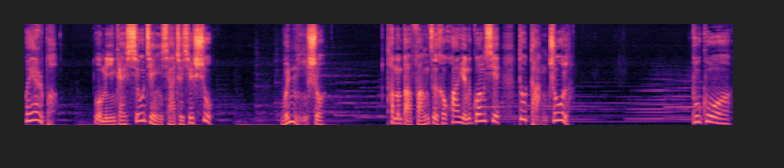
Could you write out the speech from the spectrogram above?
威尔伯，我们应该修剪一下这些树。温妮说：“他们把房子和花园的光线都挡住了。”不过，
